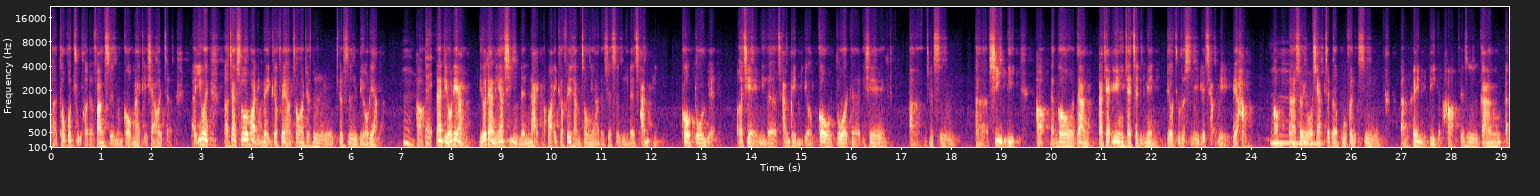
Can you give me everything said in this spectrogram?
呃透过组合的方式，能够卖给消费者啊。因为呃在数位化里面一个非常重要就是就是流量，嗯，好，对。那流量流量你要吸引人来的话，一个非常重要的就是你的产品够多元，而且你的产品有够多的一些呃，就是呃吸引力，好，能够让大家愿意在这里面留住的时间越长越越好。好，那所以我想这个部分是呃可以努力的哈，就是刚呃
